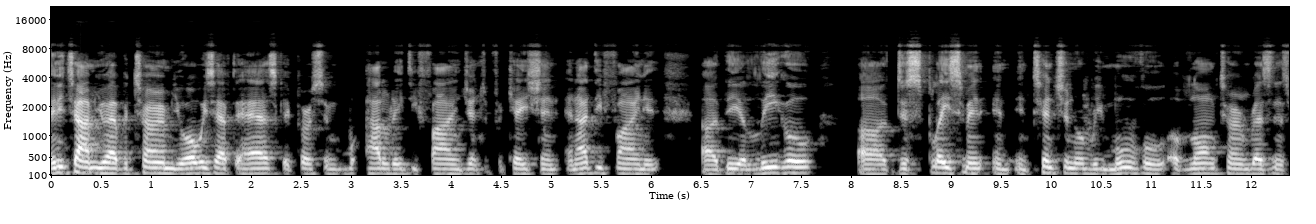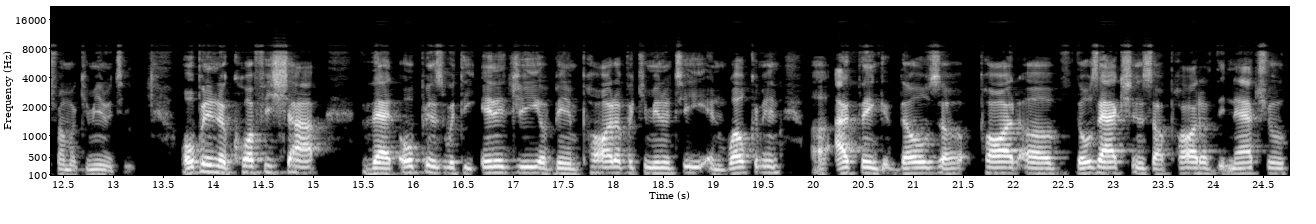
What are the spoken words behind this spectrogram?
anytime you have a term, you always have to ask a person how do they define gentrification, and I define it uh, the illegal uh, displacement and intentional removal of long-term residents from a community. Opening a coffee shop that opens with the energy of being part of a community and welcoming. Uh, I think those are part of those actions are part of the natural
